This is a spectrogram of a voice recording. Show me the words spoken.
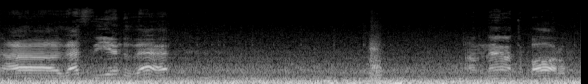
uh, that's the end of that. I'm now at the bottom.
